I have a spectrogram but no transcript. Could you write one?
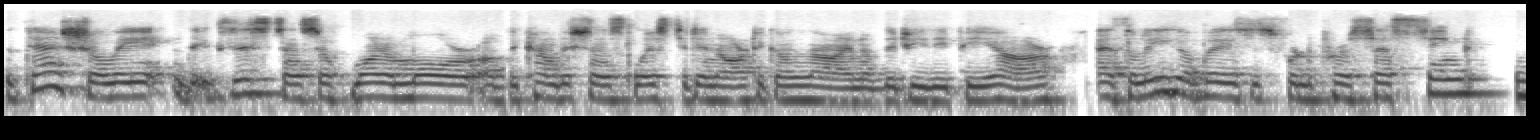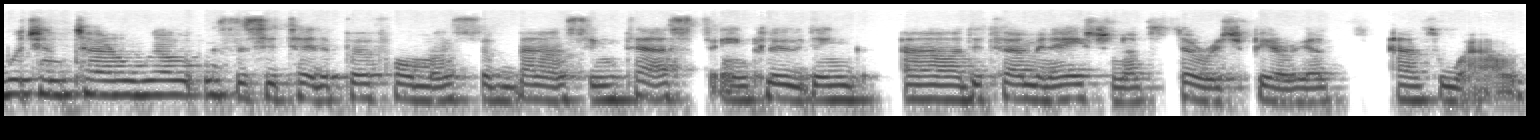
Potentially, the existence of one or more of the conditions listed in Article 9 of the GDPR as a legal basis for the processing, which in turn will necessitate the performance of balancing tests, including uh, determination of storage periods as well.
